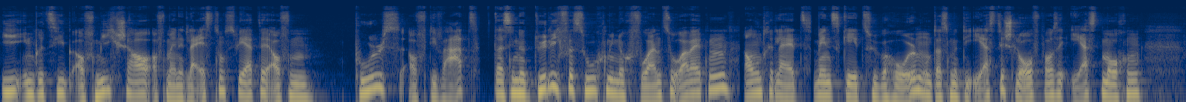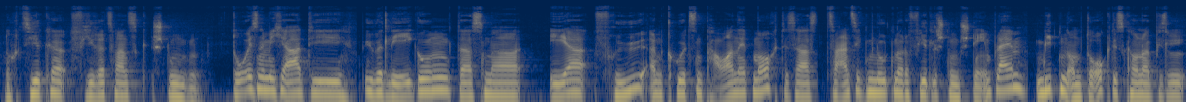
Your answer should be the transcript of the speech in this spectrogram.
ich im Prinzip auf mich schaue, auf meine Leistungswerte, auf den Puls, auf die Watt, dass ich natürlich versuche, mich nach vorn zu arbeiten, andere Leute, wenn es geht, zu überholen und dass wir die erste Schlafpause erst machen nach circa 24 Stunden. Da ist nämlich auch die Überlegung, dass man eher früh einen kurzen Powernap macht, das heißt 20 Minuten oder Viertelstunde stehen bleiben, mitten am Tag, das kann auch ein bisschen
